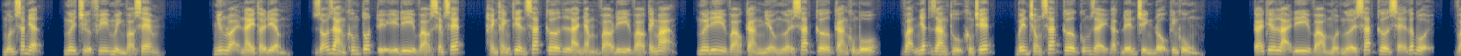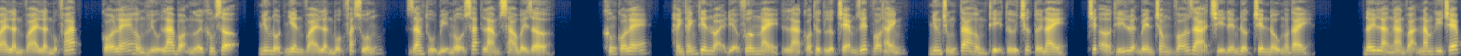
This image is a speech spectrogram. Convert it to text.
Muốn xác nhận, ngươi trừ phi mình vào xem. Nhưng loại này thời điểm, rõ ràng không tốt tùy ý đi vào xem xét, hành thánh thiên sát cơ là nhằm vào đi vào tính mạng, ngươi đi vào càng nhiều người sát cơ càng khủng bố, vạn nhất giang thủ không chết, bên trong sát cơ cũng dày đặc đến trình độ kinh khủng. Cái kia lại đi vào một người sát cơ sẽ gấp bội, vài lần vài lần bộc phát có lẽ hồng hữu la bọn người không sợ, nhưng đột nhiên vài lần buộc phát xuống, giang thủ bị nộ sát làm sao bây giờ? Không có lẽ, hành thánh thiên loại địa phương này là có thực lực chém giết võ thánh, nhưng chúng ta hồng thị từ trước tới nay, chết ở thí luyện bên trong võ giả chỉ đếm được trên đầu ngón tay. Đây là ngàn vạn năm ghi chép,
